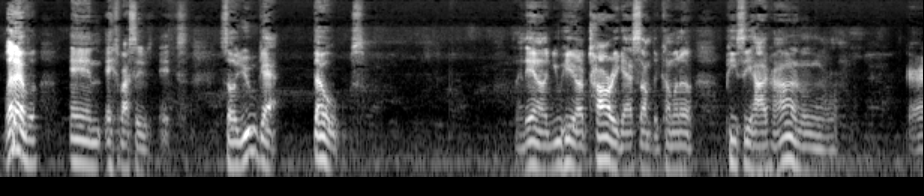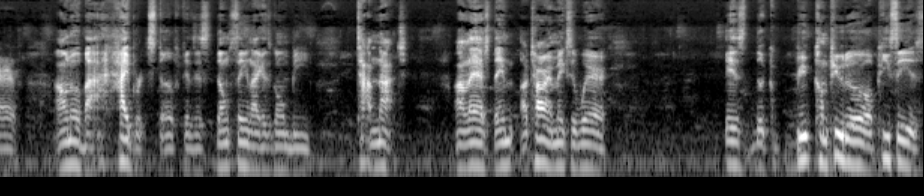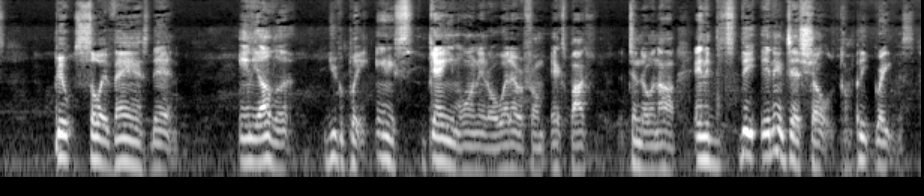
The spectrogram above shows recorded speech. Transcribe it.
whatever, and Xbox Series X. So you got those. And then uh, you hear Atari got something coming up. PC hybrid. I don't know, I don't know about hybrid stuff because it don't seem like it's gonna be top notch unless they Atari makes it where is the computer or PC is built so advanced that any other you could put any game on it or whatever from Xbox, Nintendo, and all, and it it didn't just show complete greatness.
